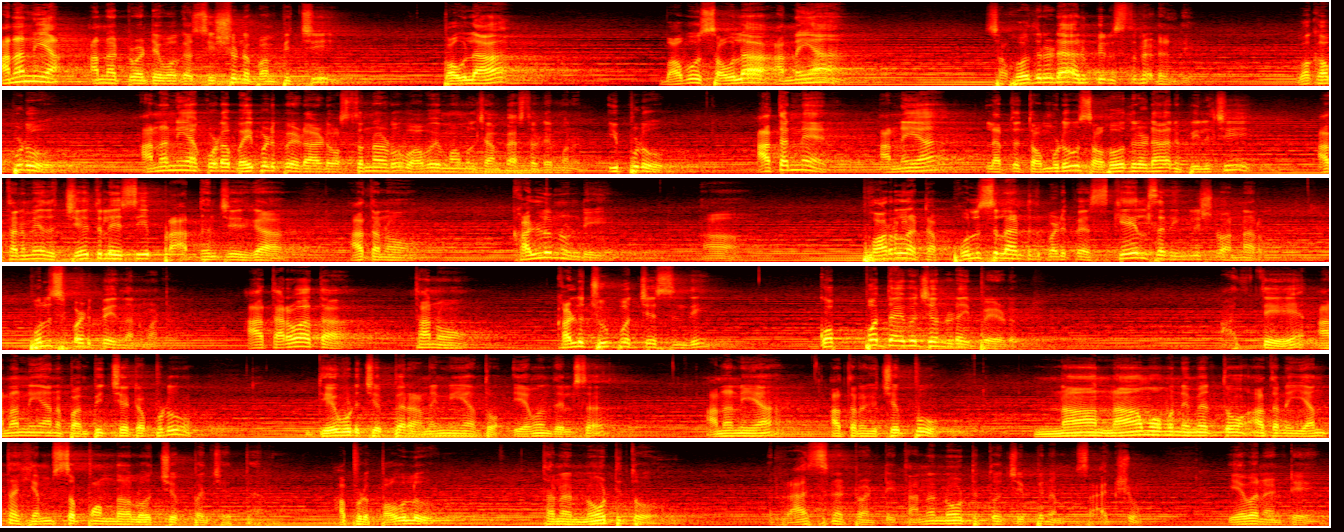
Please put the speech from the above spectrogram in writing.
అనన్య అన్నటువంటి ఒక శిష్యుని పంపించి పౌలా బాబు సౌలా అన్నయ్య సహోదరుడా అని పిలుస్తున్నాడండి. ఒకప్పుడు అననీయ కూడా భయపడిపోయాడు. ఆడు వస్తున్నాడు బాబోయ్ మమ్మల్ని చంపేస్తాడేమో ఇప్పుడు అతన్నే అన్నయ్య లేకపోతే తమ్ముడు సహోదరుడా అని పిలిచి అతని మీద చేతులేసి ప్రార్థన చేయగా అతను కళ్ళు నుండి పొరలట పులుసు లాంటిది పడిపోయి స్కేల్స్ అని ఇంగ్లీష్లో అన్నారు. పులుసు పడిపోయిందనమాట ఆ తర్వాత తను కళ్ళు చూపు వచ్చేసింది గొప్ప దైవజనుడైపోయాడు. అయితే అనన్యాను పంపించేటప్పుడు దేవుడు చెప్పారు అనన్యతో ఏమని తెలుసా? అనన్య అతనికి చెప్పు నా నామము నిమిత్తం అతను ఎంత హింస పొందాలో చెప్పని చెప్పారు. అప్పుడు పౌలు తన నోటితో రాసినటువంటి తన నోటితో చెప్పిన సాక్ష్యం ఏమనంటే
